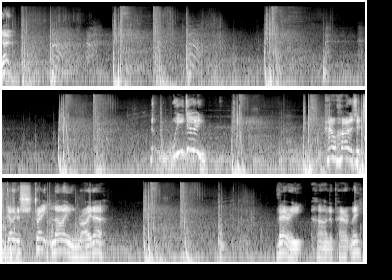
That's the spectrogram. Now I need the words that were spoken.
No. No, what are you doing? How hard is it to go in a straight line, Ryder? Very hard, apparently.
